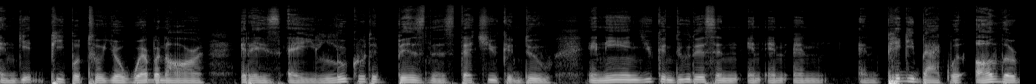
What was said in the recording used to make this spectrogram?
and get people to your webinar, it is a lucrative business that you can do. And then you can do this and and and and, and piggyback with other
